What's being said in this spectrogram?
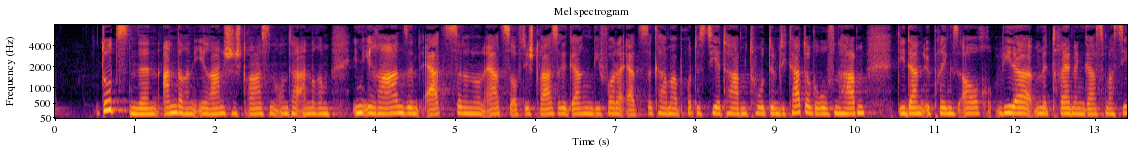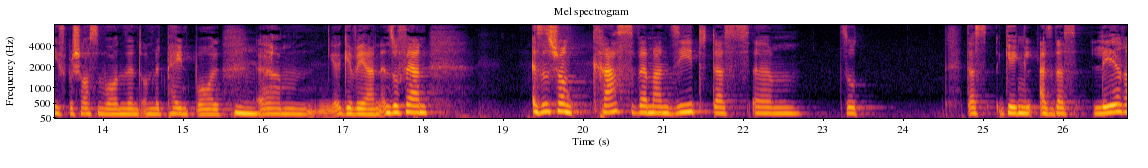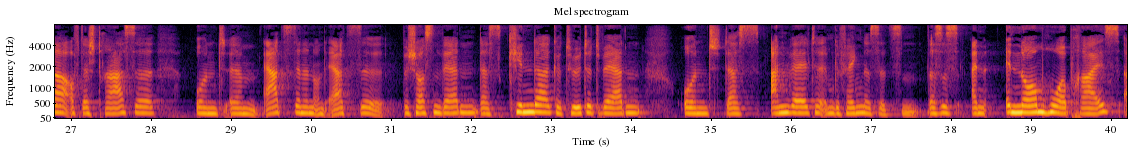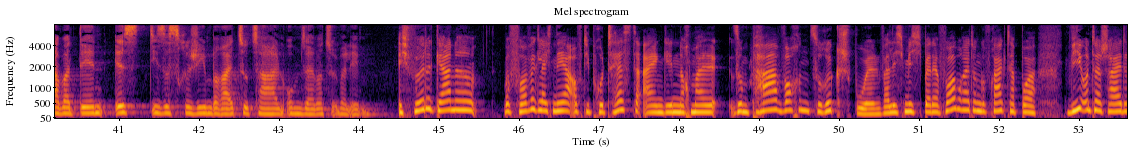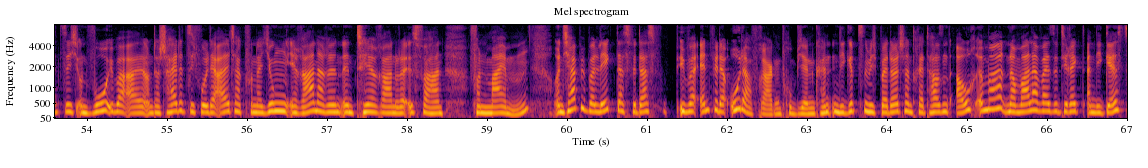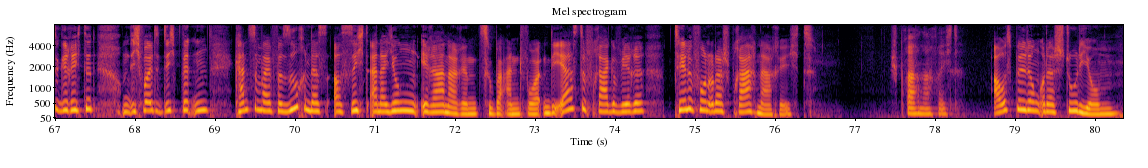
Dutzenden anderen iranischen Straßen, unter anderem in Iran, sind Ärztinnen und Ärzte auf die Straße gegangen, die vor der Ärztekammer protestiert haben, Tod dem Diktator gerufen haben, die dann übrigens auch wieder mit Tränengas massiv beschossen worden sind und mit Paintball-Gewehren. Mhm. Ähm, Insofern, es ist schon krass, wenn man sieht, dass ähm, so dass gegen also dass Lehrer auf der Straße und ähm, Ärztinnen und Ärzte beschossen werden, dass Kinder getötet werden und dass Anwälte im Gefängnis sitzen. Das ist ein enorm hoher Preis, aber den ist dieses Regime bereit zu zahlen, um selber zu überleben. Ich würde gerne Bevor wir gleich näher auf die Proteste eingehen, noch mal so ein paar Wochen zurückspulen, weil ich mich bei der Vorbereitung gefragt habe, boah, wie unterscheidet sich und wo überall unterscheidet sich wohl der Alltag von einer jungen Iranerin in Teheran oder Isfahan von meinem? Und ich habe überlegt, dass wir das über entweder oder Fragen probieren könnten. Die gibt's nämlich bei Deutschland 3000 auch immer, normalerweise direkt an die Gäste gerichtet. Und ich wollte dich bitten, kannst du mal versuchen, das aus Sicht einer jungen Iranerin zu beantworten? Die erste Frage wäre, Telefon oder Sprachnachricht? Sprachnachricht. Ausbildung oder Studium?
